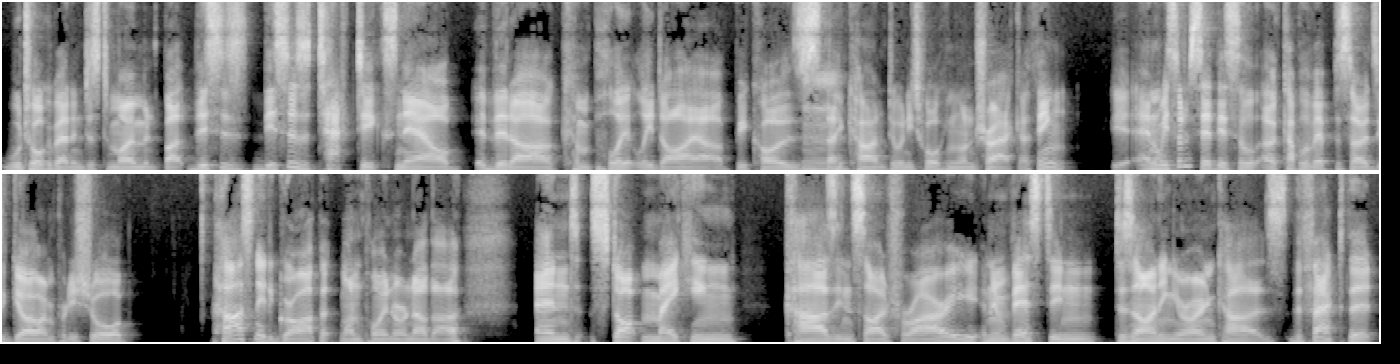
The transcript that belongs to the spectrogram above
we'll talk about in just a moment. But this is this is tactics now that are completely dire because mm. they can't do any talking on track. I think, and we sort of said this a, a couple of episodes ago. I'm pretty sure Haas need to grow up at one point or another and stop making cars inside Ferrari and invest in designing your own cars. The fact that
